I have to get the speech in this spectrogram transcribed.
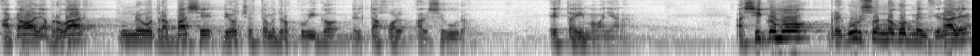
acaba de aprobar un nuevo trasvase de 8 hectómetros cúbicos del Tajo al, Segura, esta misma mañana. Así como recursos no convencionales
